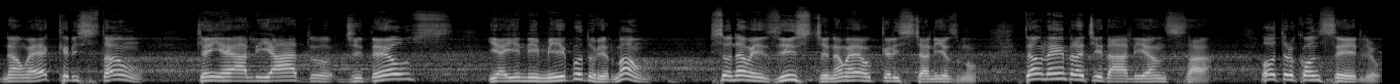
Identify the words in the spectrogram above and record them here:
Não é cristão quem é aliado de Deus e é inimigo do irmão. Isso não existe, não é o cristianismo. Então lembra-te da aliança. Outro conselho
